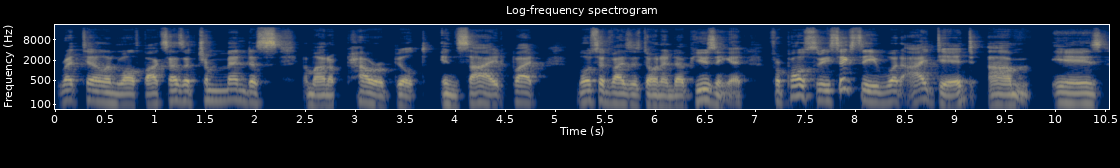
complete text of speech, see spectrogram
redtail and wealthbox has a tremendous amount of power built inside but most advisors don't end up using it. For pulse 360 what i did um, is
